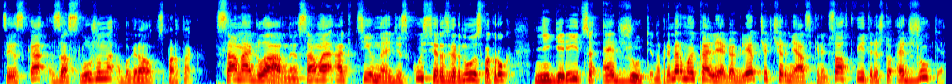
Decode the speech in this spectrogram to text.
ЦСКА заслуженно обыграл Спартак. Самая главная, самая активная дискуссия развернулась вокруг нигерийца Эджуки. Например, мой коллега Глебчик Чернявский написал в Твиттере, что Эджуки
